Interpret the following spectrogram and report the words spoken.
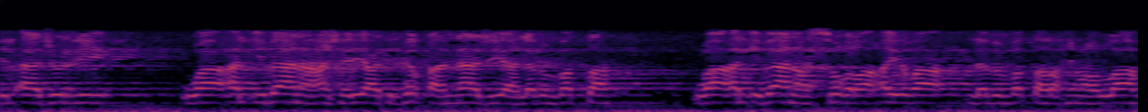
للآجري والإبانة عن شريعة الفرقة الناجية لابن بطة والإبانة الصغرى أيضا لابن بطة رحمه الله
